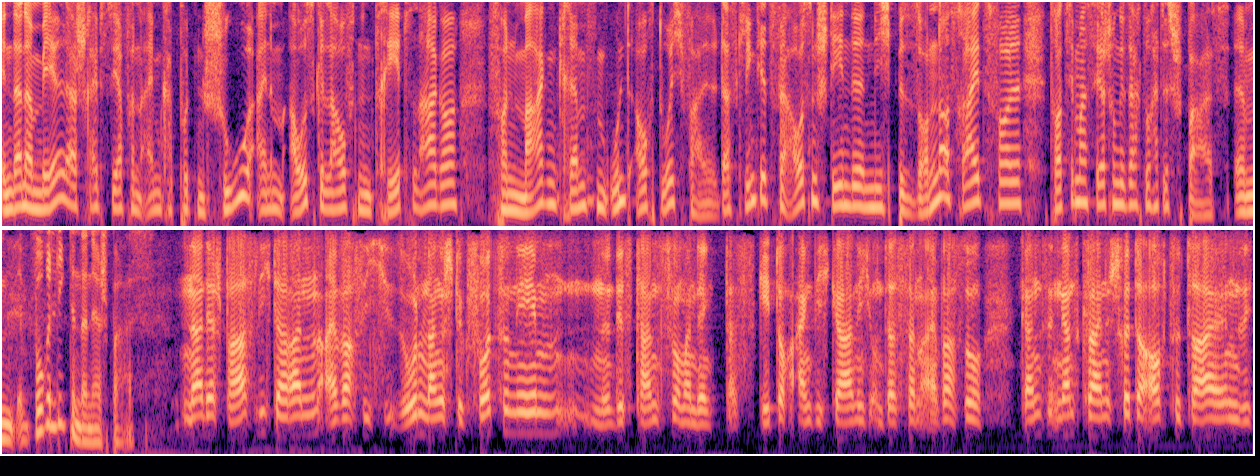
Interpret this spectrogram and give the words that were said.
In deiner Mail, da schreibst du ja von einem kaputten Schuh, einem ausgelaufenen Tretlager, von Magenkrämpfen und auch Durchfall. Das klingt jetzt für Außenstehende nicht besonders reizvoll. Trotzdem hast du ja schon gesagt, du hattest Spaß. Ähm, worin liegt denn dann der Spaß? Na, der Spaß liegt daran, einfach sich so ein langes Stück vorzunehmen, eine Distanz, wo man denkt, das geht doch eigentlich gar nicht und das dann einfach so ganz in ganz kleine Schritte aufzuteilen, sich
